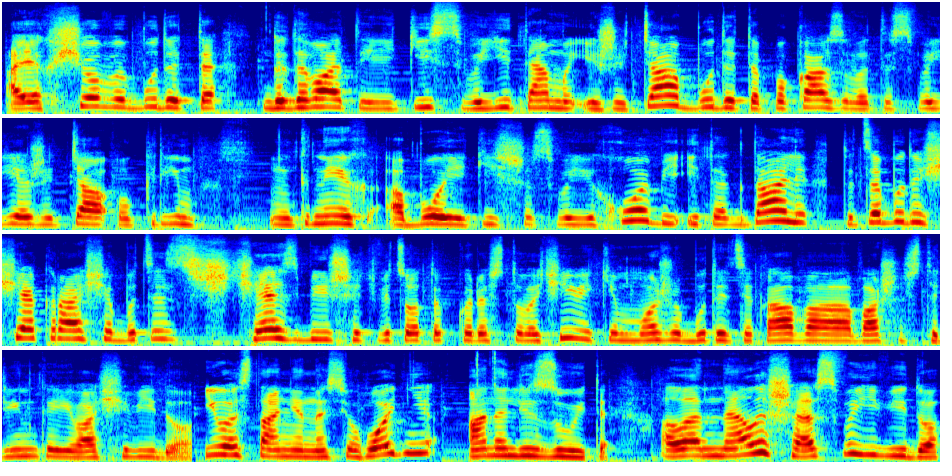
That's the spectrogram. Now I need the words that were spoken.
А якщо ви будете додавати якісь свої теми і життя, будете показувати своє життя, окрім книг або якісь ще свої хобі і так далі, то це буде ще краще, бо це ще збільшить відсоток користувачів, яким може бути цікава ваша сторінка і ваші відео. І останнє на сьогодні аналізуйте, але не лише свої відео,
